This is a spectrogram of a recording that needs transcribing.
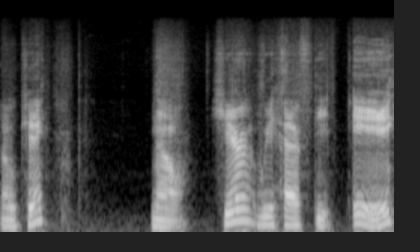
Okay. Now here we have the A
